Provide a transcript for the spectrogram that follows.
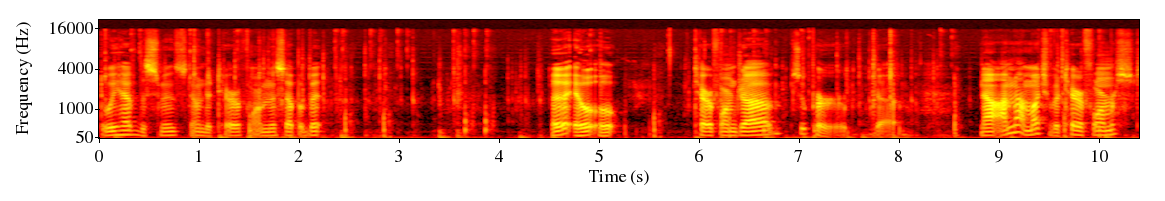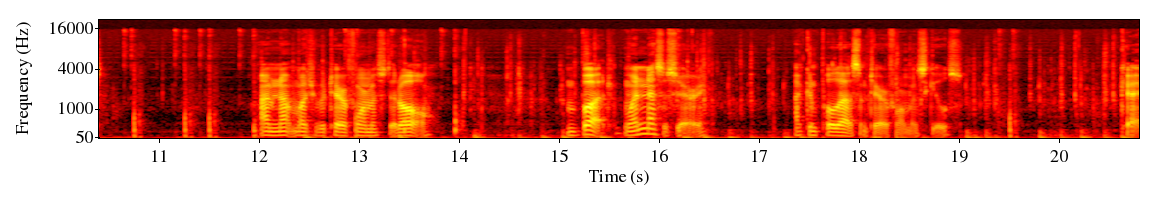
Do we have the smooth stone to terraform this up a bit? Uh, oh, oh. Terraform job. Superb job. Now, I'm not much of a terraformist. I'm not much of a terraformist at all. But, when necessary, I can pull out some terraforming skills. Okay.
